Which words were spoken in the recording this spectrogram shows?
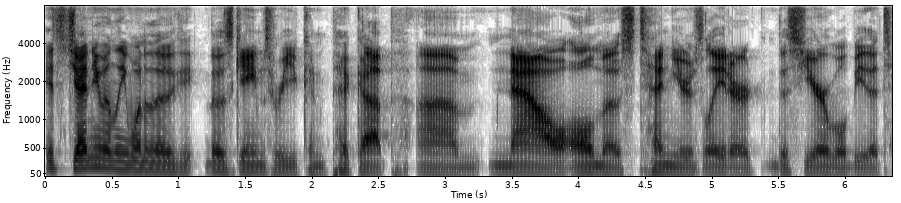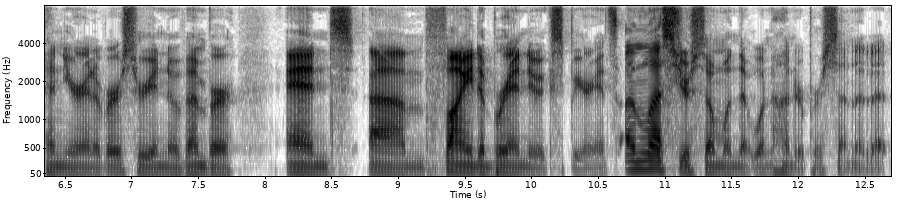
It's genuinely one of those, those games where you can pick up um, now, almost 10 years later. This year will be the 10 year anniversary in November, and um, find a brand new experience, unless you're someone that 100%ed it.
